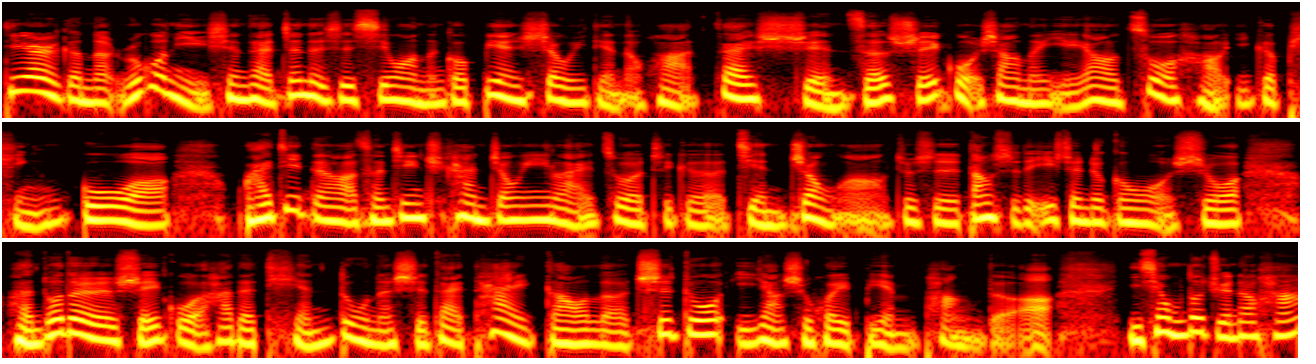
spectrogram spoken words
第二个呢，如果你现在真的是希望能够变瘦一点的话，在选择水果上呢，也要做好一个评估哦。我还记得啊，曾经去看中医来做这个减重啊，就是当时的医生就跟我说，很多的水果它的甜度呢实在太高了，吃多一样是会变胖的啊。以前我们都觉得哈，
